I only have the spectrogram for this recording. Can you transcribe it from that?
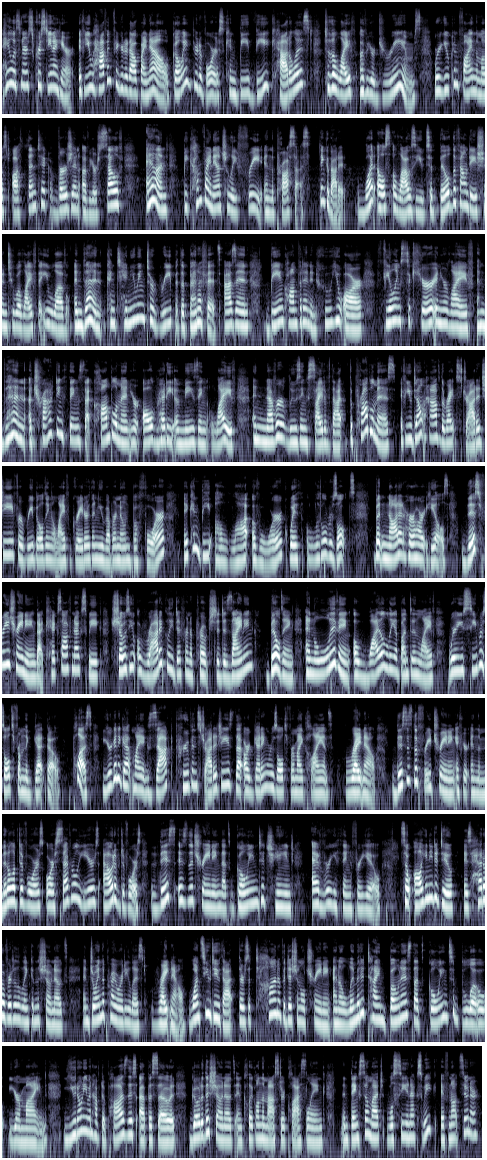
Hey listeners, Christina here. If you haven't figured it out by now, going through divorce can be the catalyst to the life of your dreams, where you can find the most authentic version of yourself and become financially free in the process. Think about it. what else allows you to build the foundation to a life that you love and then continuing to reap the benefits, as in being confident in who you are, feeling secure in your life, and then attracting things that complement your already amazing life and never losing sight of that. The problem is, if you don't have the right strategy for rebuilding a life greater than you've ever known before, it can be a lot of work with little results, but not at Her Heart Heals. This free training that kicks off next week shows you a radically different approach to designing building, and living a wildly abundant life where you see results from the get go. Plus, you're to get my exact proven strategies that are getting results for my clients right now. This is the free training if you're in the middle of divorce or several years out of divorce. This is the training that's going to change everything for you. So, all you need to do is head over to the link in the show notes and join the priority list right now. Once you do that, there's a ton of additional training and a limited time bonus that's going to blow your mind. You don't even have to pause this episode, go to the show notes and click on the masterclass link. And thanks so much. We'll see you next week, if not sooner.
